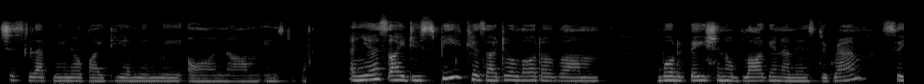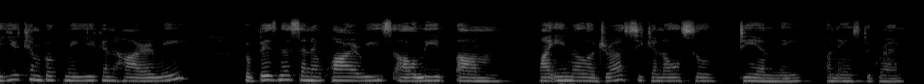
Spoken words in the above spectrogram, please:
just let me know by DMing me on um, Instagram. And yes, I do speak because I do a lot of um, motivational blogging on Instagram. So you can book me, you can hire me. For business and inquiries, I'll leave um, my email address. You can also DM me on Instagram.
